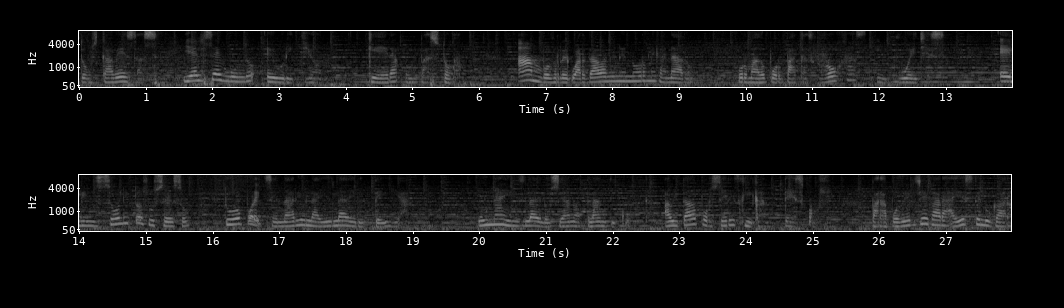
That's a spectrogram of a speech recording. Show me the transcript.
dos cabezas, y el segundo Euritión que era un pastor. Ambos resguardaban un enorme ganado formado por vacas rojas y bueyes. El insólito suceso tuvo por escenario la isla de Eriteia, una isla del Océano Atlántico habitada por seres gigantes gigantescos. Para poder llegar a este lugar,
